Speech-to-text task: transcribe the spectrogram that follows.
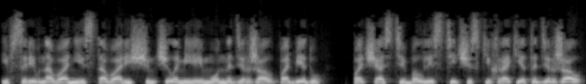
и в соревновании с товарищем Челомеем он одержал победу, по части баллистических ракет одержал.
